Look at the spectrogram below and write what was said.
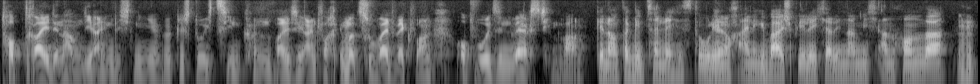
Top 3, den haben die eigentlich nie wirklich durchziehen können, weil sie einfach immer zu weit weg waren, obwohl sie ein Werksteam waren. Genau, da gibt es in der Historie ja. noch einige Beispiele. Ich erinnere mich an Honda mhm.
